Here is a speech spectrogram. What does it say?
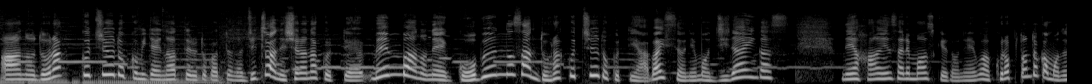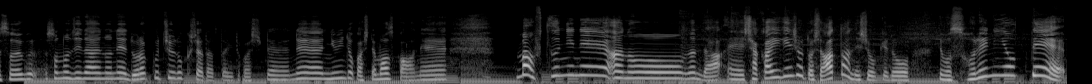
あのドラッグ中毒みたいになってるとかっていうのは実はね知らなくってメンバーのね5分の3ドラッグ中毒ってやばいっすよね。もう時代がね反映されますけどね、まあ、クラプトンとかもねそれその時代のねドラッグ中毒者だったりとかしてね入院とかしてますからね。まあ普通にねあのー、なんだ、えー、社会現象としてあったんでしょうけどでもそれによって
